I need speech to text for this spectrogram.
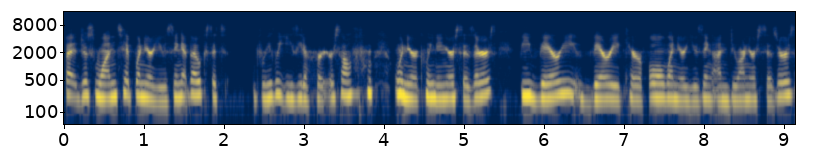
But just one tip when you're using it though, because it's really easy to hurt yourself when you're cleaning your scissors. Be very, very careful when you're using undo on your scissors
